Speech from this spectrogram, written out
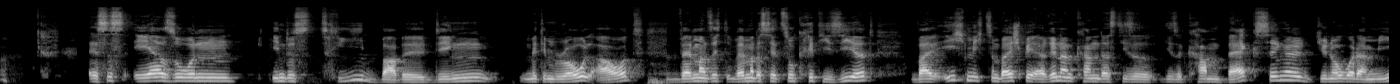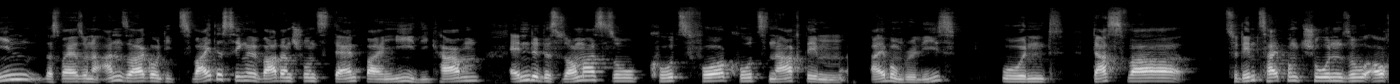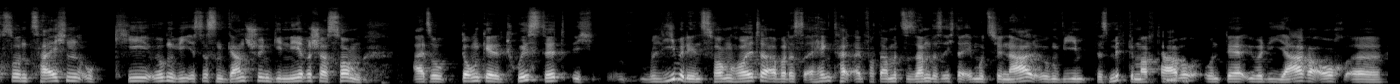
Es ist eher so ein Industriebubble-Ding mit dem Rollout, wenn man sich, wenn man das jetzt so kritisiert, weil ich mich zum Beispiel erinnern kann, dass diese, diese Comeback-Single, Do You Know What I Mean, das war ja so eine Ansage und die zweite Single war dann schon Stand By Me. Die kam Ende des Sommers, so kurz vor, kurz nach dem Album-Release und das war zu dem Zeitpunkt schon so auch so ein Zeichen, okay, irgendwie ist es ein ganz schön generischer Song. Also Don't Get It Twisted, ich liebe den Song heute, aber das hängt halt einfach damit zusammen, dass ich da emotional irgendwie das mitgemacht habe mhm. und der über die Jahre auch äh,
